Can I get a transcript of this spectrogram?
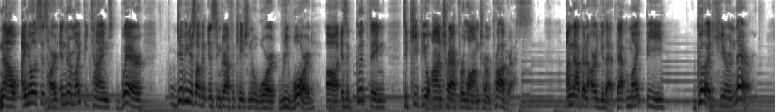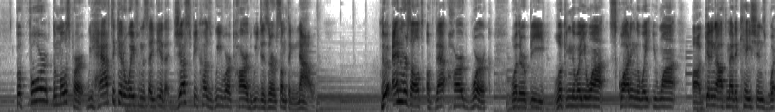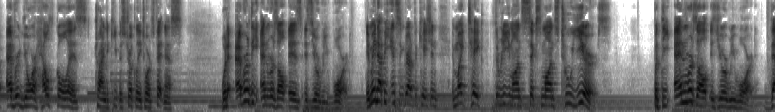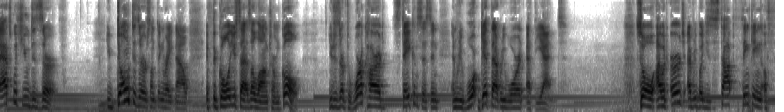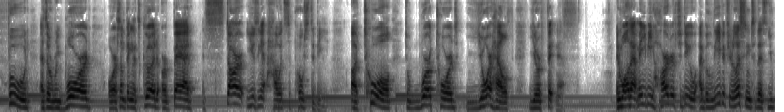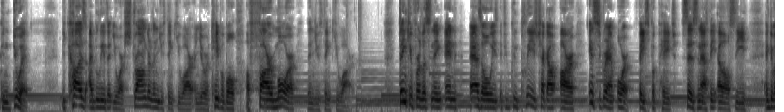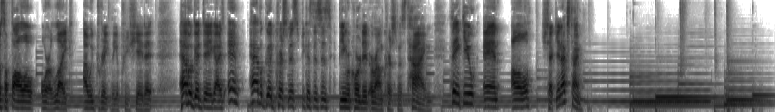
Now, I know this is hard, and there might be times where giving yourself an instant gratification reward, reward uh, is a good thing to keep you on track for long term progress. I'm not going to argue that. That might be good here and there. But for the most part, we have to get away from this idea that just because we worked hard, we deserve something now. The end result of that hard work, whether it be looking the way you want, squatting the weight you want, uh, getting off medications, whatever your health goal is, trying to keep it strictly towards fitness, whatever the end result is, is your reward. It may not be instant gratification, it might take three months, six months, two years. But the end result is your reward. That's what you deserve. You don't deserve something right now if the goal you set is a long term goal. You deserve to work hard, stay consistent, and reward, get that reward at the end. So I would urge everybody to stop thinking of food as a reward or something that's good or bad and start using it how it's supposed to be a tool to work towards your health, your fitness. And while that may be harder to do, I believe if you're listening to this, you can do it. Because I believe that you are stronger than you think you are and you are capable of far more than you think you are. Thank you for listening, and as always, if you can please check out our Instagram or Facebook page, Citizen Athlete LLC, and give us a follow or a like, I would greatly appreciate it. Have a good day, guys, and have a good Christmas because this is being recorded around Christmas time. Thank you, and I'll check you next time.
